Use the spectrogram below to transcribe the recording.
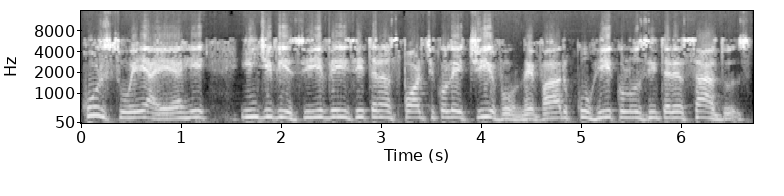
curso EAR, indivisíveis e transporte coletivo, levar currículos interessados.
